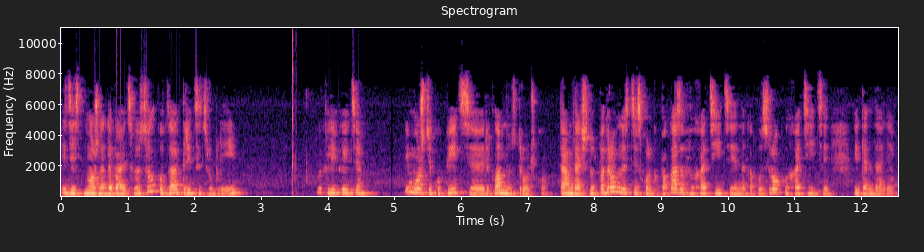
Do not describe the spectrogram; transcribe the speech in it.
И здесь можно добавить свою ссылку за 30 рублей. Вы кликаете и можете купить э, рекламную строчку. Там дальше идут подробности, сколько показов вы хотите, на какой срок вы хотите и так далее.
